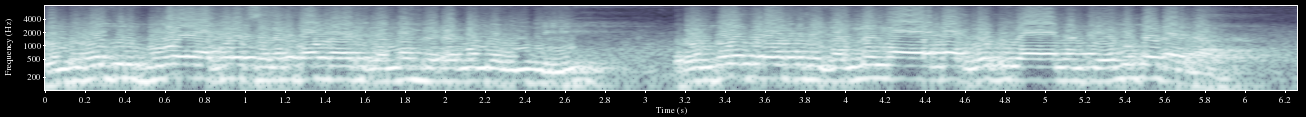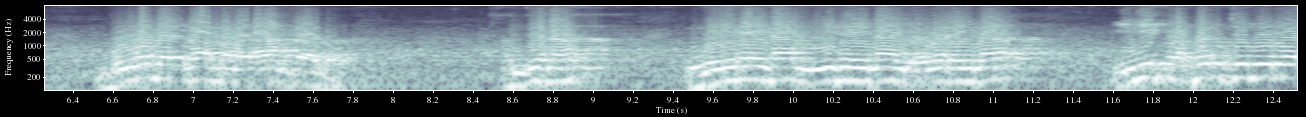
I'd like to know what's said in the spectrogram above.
రెండు రోజులు భూమయ్య కూడా చంద్రబాబు నాయుడు అన్నం పెట్టకుండా ఉంది. రెండు రోజుల తర్వాత నీకు అన్నం కావాలన్నా రోడ్డు కావాలంటే ఏముంటాడు ఆయన? భూమ పెట్టరా అంటాడు. అంతేనా? నేనైనా మీరైనా ఎవరైనా ఈ ప్రపంచంలో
